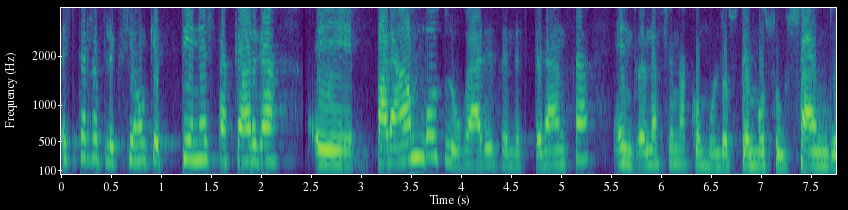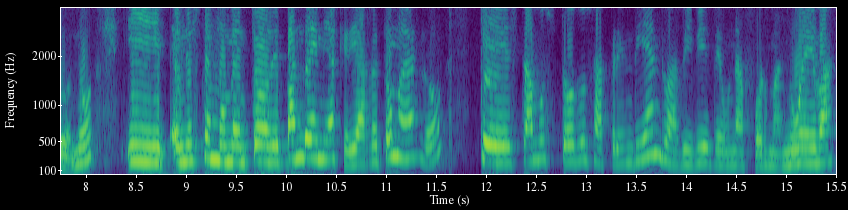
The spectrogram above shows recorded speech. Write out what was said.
esta reflexión que tiene esta carga eh, para ambos lugares de la esperanza en relación a cómo lo estemos usando, ¿no? Y en este momento de pandemia quería retomar, ¿no? Que estamos todos aprendiendo a vivir de una forma nueva,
